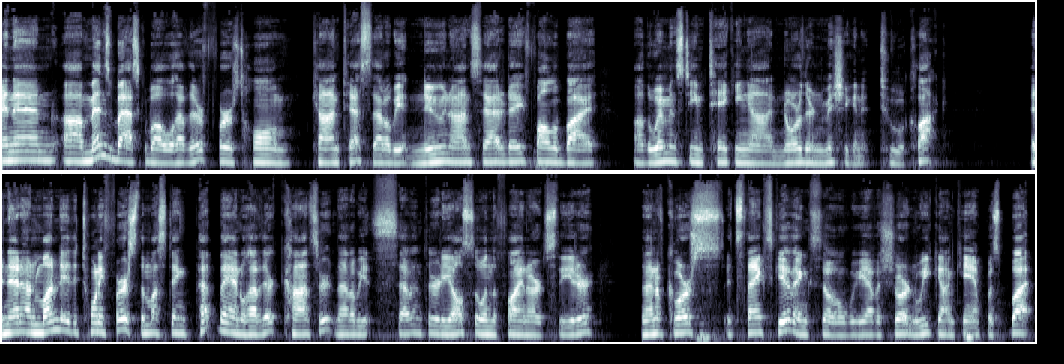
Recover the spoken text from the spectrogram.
and then uh, men's basketball will have their first home contest. That'll be at noon on Saturday, followed by uh, the women's team taking on Northern Michigan at 2 o'clock. And then on Monday, the 21st, the Mustang Pep Band will have their concert, and that'll be at 7.30 also in the Fine Arts Theater. And then, of course, it's Thanksgiving, so we have a shortened week on campus. But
